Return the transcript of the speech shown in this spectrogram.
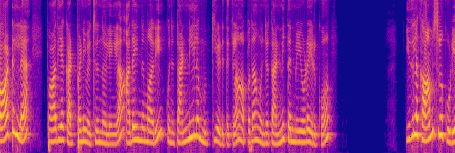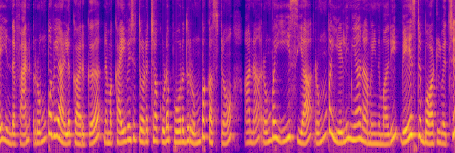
பாட்டிலில் பாதியாக கட் பண்ணி வச்சுருந்தோம் இல்லைங்களா? அதை இந்த மாதிரி கொஞ்சம் தண்ணியில் முக்கி எடுத்துக்கலாம். அப்போ தான் கொஞ்சம் தண்ணி தன்மையோடு இருக்கும். இதில் காமிச்சிருக்கக்கூடிய இந்த ஃபேன் ரொம்பவே அழுக்காக இருக்குது நம்ம கை வச்சு தொடச்சா கூட போகிறது ரொம்ப கஷ்டம். ஆனால் ரொம்ப ஈஸியாக ரொம்ப எளிமையாக நாம் இந்த மாதிரி வேஸ்ட் பாட்டில் வச்சு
